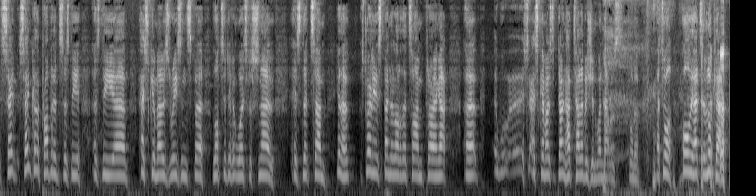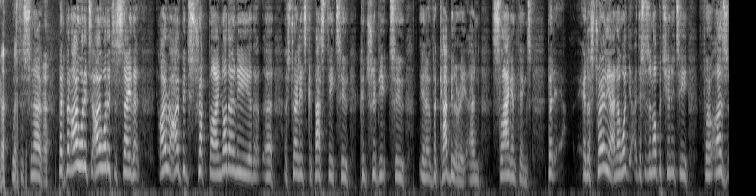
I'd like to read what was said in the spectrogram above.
same same kind of providence as the as the uh, Eskimos' reasons for lots of different words for snow. Is that um, you know Australians spend a lot of their time throwing up. Uh, Uh, uh, Eskimos don't have television when that was sort of that's all all they had to look at was the snow. But but I wanted to I wanted to say that I, have been struck by not only uh, the, uh, Australians' capacity to contribute to you know vocabulary and slang and things, but in Australia, and I want this is an opportunity for us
